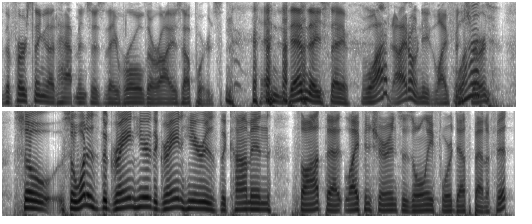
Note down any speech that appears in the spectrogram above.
the first thing that happens is they roll their eyes upwards, and then they say, "What? I don't need life insurance." What? So, so what is the grain here? The grain here is the common thought that life insurance is only for death benefit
